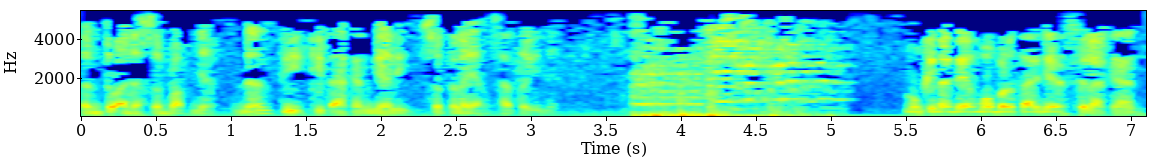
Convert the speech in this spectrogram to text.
Tentu ada sebabnya. Nanti kita akan gali setelah yang satu ini. Mungkin ada yang mau bertanya, silakan.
